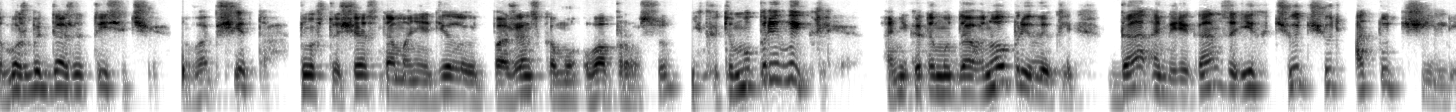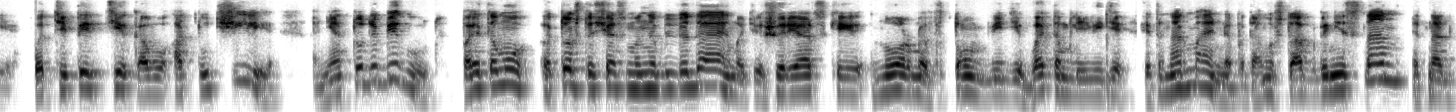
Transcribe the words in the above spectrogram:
может быть, даже тысячи. Вообще-то, то, что сейчас там они делают по женскому вопросу, и к этому привыкли. Они к этому давно привыкли. Да, американцы их чуть-чуть отучили. Вот теперь те, кого отучили, они оттуда бегут. Поэтому то, что сейчас мы наблюдаем, эти шариатские нормы в том виде, в этом ли виде, это нормально, потому что Афганистан, это надо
